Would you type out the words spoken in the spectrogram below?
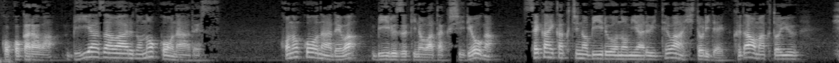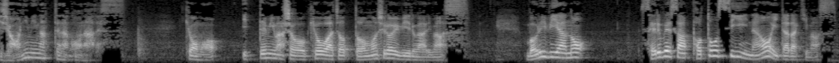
ここからは「ビーアザワールド」のコーナーです。このコーナーではビール好きの私亮が世界各地のビールを飲み歩いては一人で管を巻くという非常に身勝手なコーナーです。今日も行ってみましょう。今日はちょっと面白いビールがあります。ボリビアのセルベサ・ポトシーナをいただきます。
